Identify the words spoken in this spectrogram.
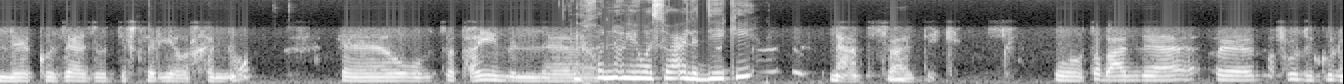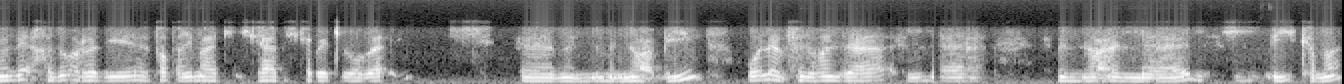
الكزاز والدفتريا والخنوق آه وتطعيم الخنوق اللي هو السعال الديكي؟ نعم السعال الديكي وطبعا آه، المفروض يكونوا هن أخذوا already تطعيمات التهاب الكبد الوبائي آه، من من نوع B والإنفلونزا من نوع ال B كمان.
